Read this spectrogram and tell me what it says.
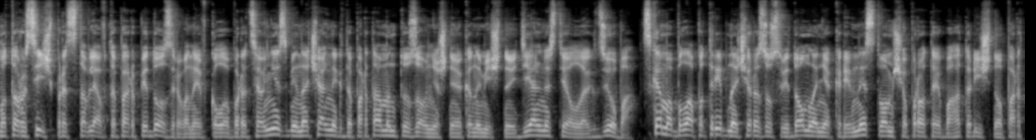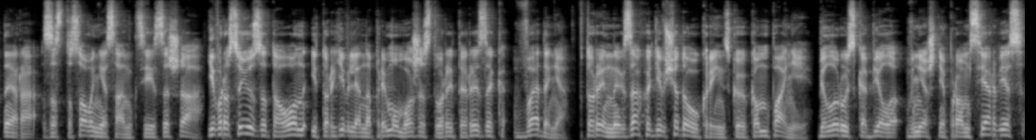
Мотор Січ представляв тепер підозрюваний в колабораціонізмі начальник департаменту зовнішньої економічної діяльності Олег Дзюба. Схема була потрібна через усвідомлення керівництвом, що проти багаторічного партнера застосовані санкції США, Євросоюзу та ООН і торгівля напряму може створити ризик введення вторинних заходів щодо української компанії. Білоруська Біловнішнєпромсервіс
